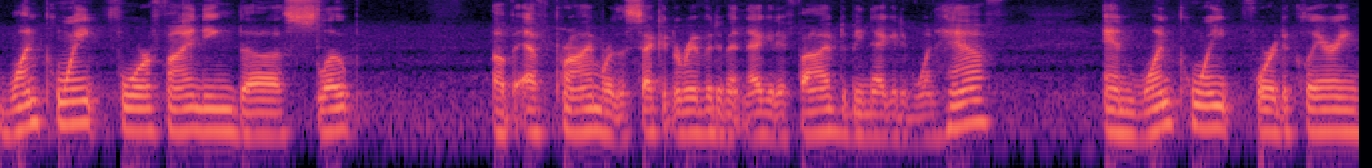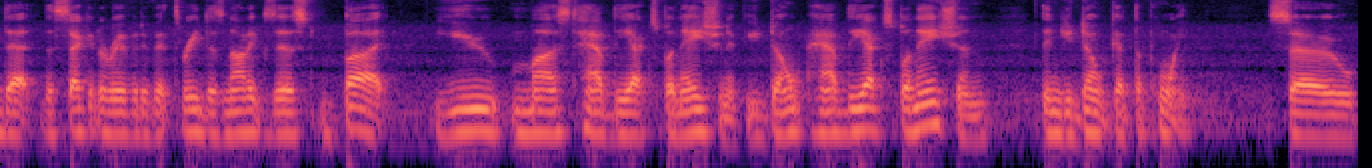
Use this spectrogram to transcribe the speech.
one point for finding the slope of f prime or the second derivative at negative 5 to be negative 1 half and one point for declaring that the second derivative at 3 does not exist but you must have the explanation. If you don't have the explanation then you don't get the point. So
